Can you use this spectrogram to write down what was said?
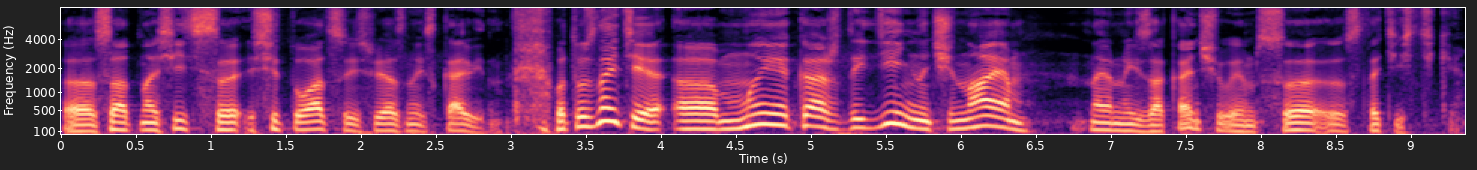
соотносить с ситуацией, связанной с ковидом. Вот вы знаете, мы каждый день начинаем, наверное, и заканчиваем с статистики.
